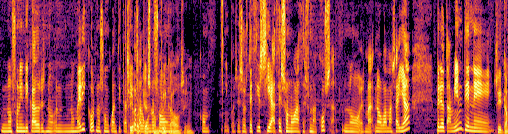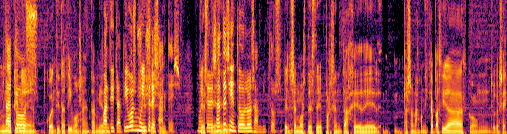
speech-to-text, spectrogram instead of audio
no son indicadores nu- numéricos, no son Sí, cuantitativos, es algunos complicado, son sí. com- pues eso es decir si haces o no haces una cosa, no es ma- no va más allá, pero también tiene Sí, también datos tiene cuantitativos, ¿eh? También cuantitativos muy Sí, sí, sí. interesantes. Muy Desde- interesantes y en todos los ámbitos. pensemos desde porcentaje de personas con discapacidad, con, yo qué sé,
